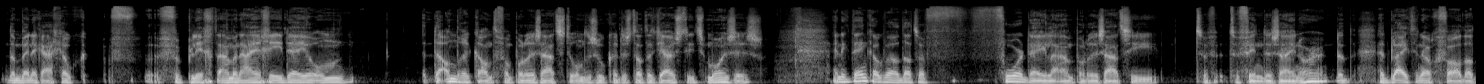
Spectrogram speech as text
dan ben ik eigenlijk ook verplicht aan mijn eigen ideeën om de andere kant van polarisatie te onderzoeken. Dus dat het juist iets moois is. En ik denk ook wel dat er voordelen aan polarisatie te, te vinden zijn hoor. Dat, het blijkt in elk geval dat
